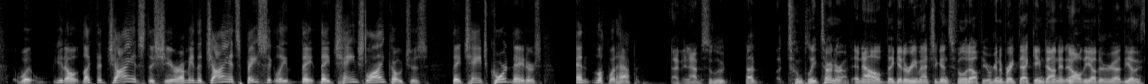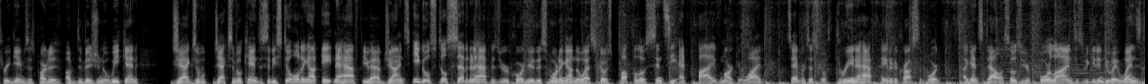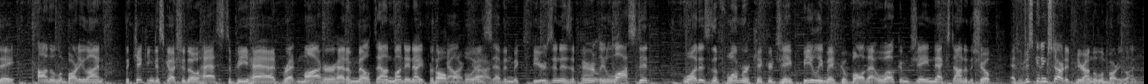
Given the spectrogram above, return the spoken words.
you know, like the Giants this year. I mean, the Giants basically they they changed line coaches, they changed coordinators, and look what happened. I mean, absolute uh, complete turnaround. And now they get a rematch against Philadelphia. We're going to break that game down and, and all the other uh, the other three games as part of, of divisional weekend. Jacksonville, Jacksonville, Kansas City still holding out eight and a half. You have Giants, Eagles still seven and a half as you record here this morning on the West Coast. Buffalo, Cincy at five market wide. San Francisco three and a half painted across the board against Dallas. Those are your four lines as we get into a Wednesday on the Lombardi line. The kicking discussion though has to be had. Brett Maher had a meltdown Monday night for the oh Cowboys. Evan McPherson has apparently lost it. What does the former kicker Jay Feely make of all that? We'll welcome Jay next onto the show as we're just getting started here on the Lombardi line.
